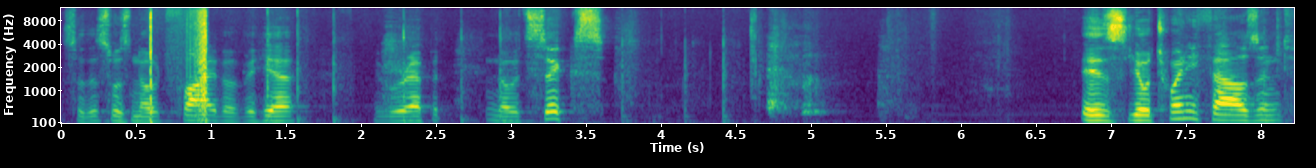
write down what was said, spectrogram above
so this was note 5 over here. We're at note 6, is your 20,000.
